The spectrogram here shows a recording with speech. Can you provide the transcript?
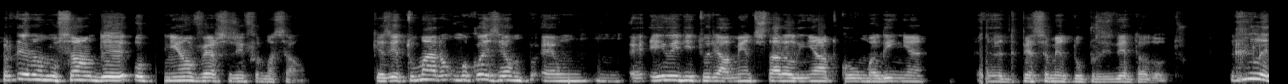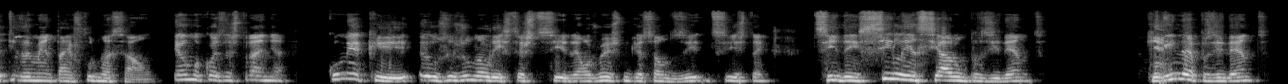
Perderam noção de opinião versus informação. Quer dizer, tomar uma coisa é, um, é, um, é eu editorialmente estar alinhado com uma linha uh, de pensamento de um presidente ou de outro. Relativamente à informação, é uma coisa estranha. Como é que os jornalistas decidem, os meios de comunicação decidem, decidem silenciar um presidente que ainda é presidente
